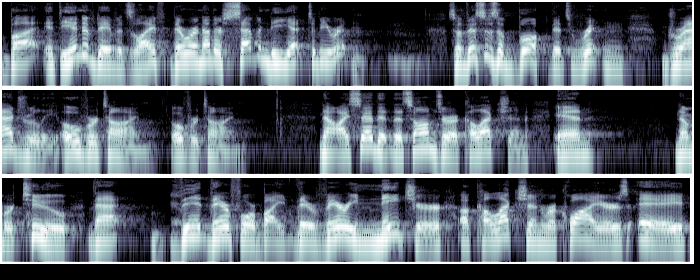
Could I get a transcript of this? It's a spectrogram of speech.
But at the end of David's life, there were another 70 yet to be written. So this is a book that's written gradually over time, over time. Now, I said that the Psalms are a collection, and number two, that therefore, by their very nature, a collection requires a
